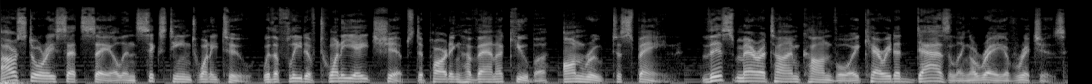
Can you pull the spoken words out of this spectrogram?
Our story sets sail in 1622 with a fleet of 28 ships departing Havana, Cuba, en route to Spain. This maritime convoy carried a dazzling array of riches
